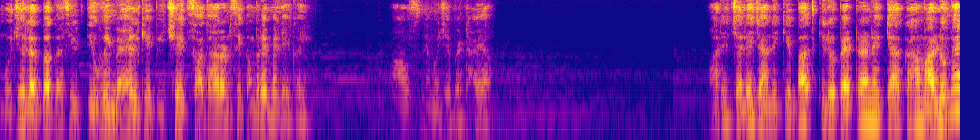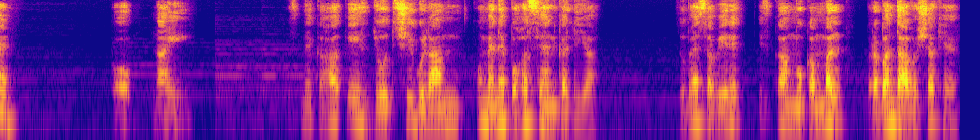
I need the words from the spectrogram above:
मुझे लगभग घसीटती हुई महल के पीछे एक साधारण से कमरे में ले गई। वहाँ उसने मुझे बैठाया। हमारे चले जाने के बाद किलोपेट्रा ने क्या कहा मालूम है? ओ, नहीं। उसने कहा कि इस ज्योतिषी गुलाम को मैंने बहुत सहन कर लिया। सुबह सवेरे इसका मुकम्मल प्रबंध आवश्यक है।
